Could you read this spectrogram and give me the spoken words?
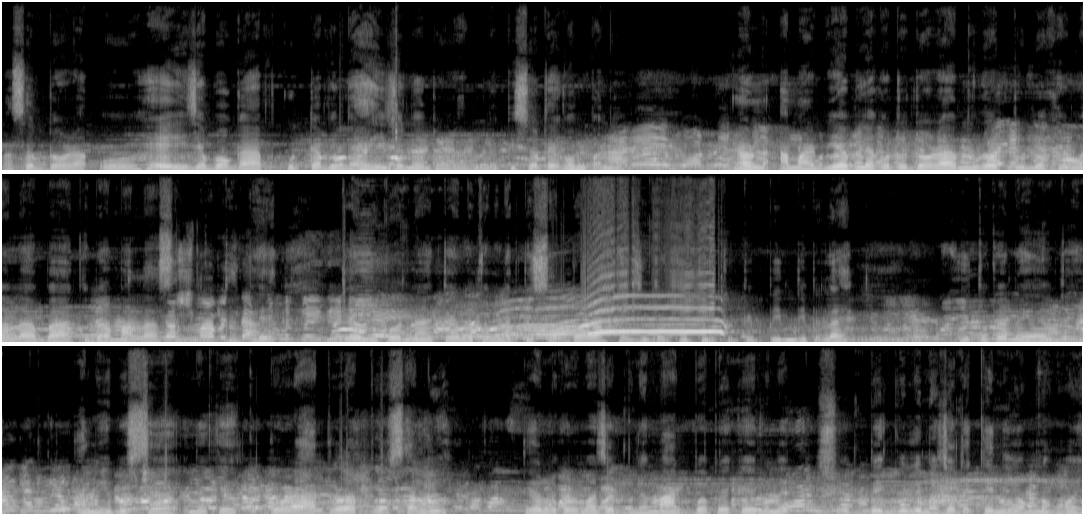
পাছত দৰা অ' সেই যে বগা কুৰ্তা পিন্ধে সেইজনে দৰা বোলে পিছতে গম পালোঁ। কাৰণ আমাৰ বিয়াবিলাকতো দৰা মূৰত তুলসীৰ মালা বা কিবা মালা চালা থাকে তেওঁলোকৰ নাই তেওঁলোকে মানে পিছত দৰা সাজিব ধুতি টুতি পিন্ধি পেলাই। সেইটো কাৰণে সিহঁতে আমি অৱশ্যে এনেকৈ দৰা আদৰাটো চালোঁ। তেওঁলোকৰ মাজত বোলে মাক বাপেকে মানে চব বেংগলীৰ মাজত একে নিয়ম নহয়।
